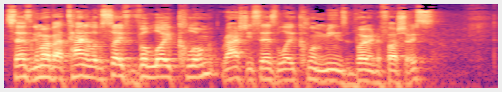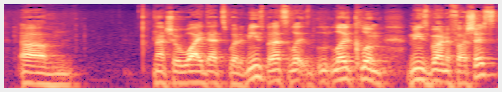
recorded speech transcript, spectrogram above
Says Gemara about tiny lev seif veloy klum. Rashi says loy klum means burn nefashos. Um, not sure why that's what it means, but that's loy loy klum means burn nefashos.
